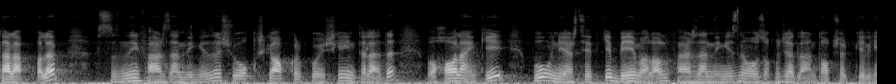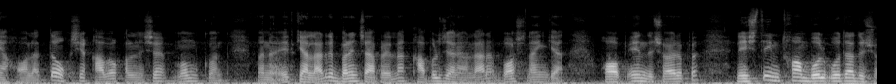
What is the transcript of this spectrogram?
talab qilib sizning farzandingizni shu o'qishga olib kirib qo'yishga intiladi. Vaholanki bu universitetga bemalol farzandingizni o'zi hujjatlarini topshirib kelgan holatda o'qishga qabul qilinishi mumkin. Mana aytganlaridek birinchi apreldan qabul jarayonlari boshlangan. Ho'p endi shoir opa nechta imtihon bo'lib o'tadi shu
